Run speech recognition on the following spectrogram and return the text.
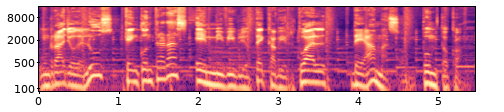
Un rayo de luz que encontrarás en mi biblioteca virtual de amazon.com.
